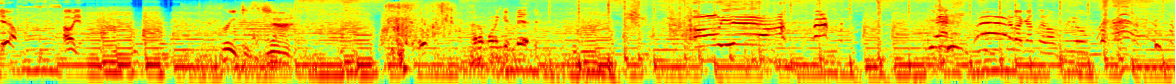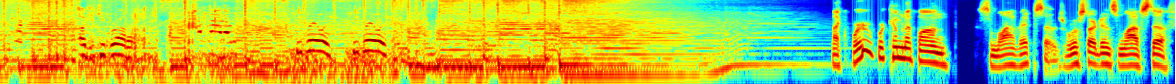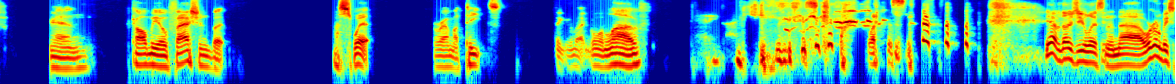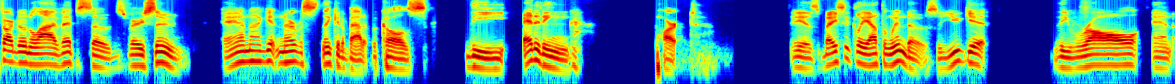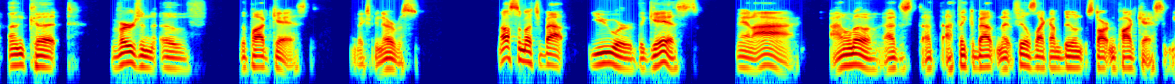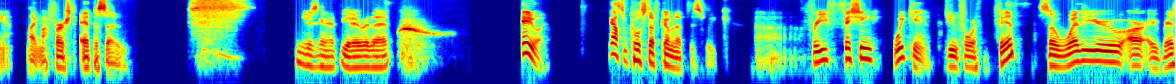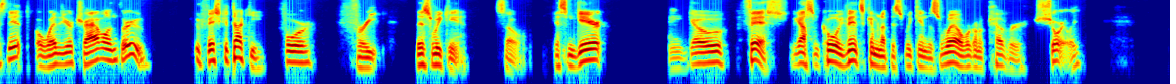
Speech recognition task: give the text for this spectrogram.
Yeah. Oh, yeah. Freaking giant. I don't want to get bit. Oh, yeah. yes. Good, I got that on film. okay, keep rolling. I got him. Keep reeling. Keep reeling. Like we're we're coming up on some live episodes. We'll start doing some live stuff. And call me old fashioned, but I sweat around my teats thinking about going live. Yeah, for those of you listening, uh, we're going to be starting doing the live episodes very soon. And I get nervous thinking about it because the editing part is basically out the window. So you get the raw and uncut version of the podcast. Makes me nervous. Not so much about you or the guests. Man, I I don't know. I just I, I think about it and it feels like I'm doing starting podcasts again, like my first episode. You're just gonna have to get over that. Anyway, got some cool stuff coming up this week. Uh, free fishing weekend, June 4th and 5th. So whether you are a resident or whether you're traveling through, you can fish Kentucky for free this weekend. So get some gear and go fish. We got some cool events coming up this weekend as well. We're going to cover shortly.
